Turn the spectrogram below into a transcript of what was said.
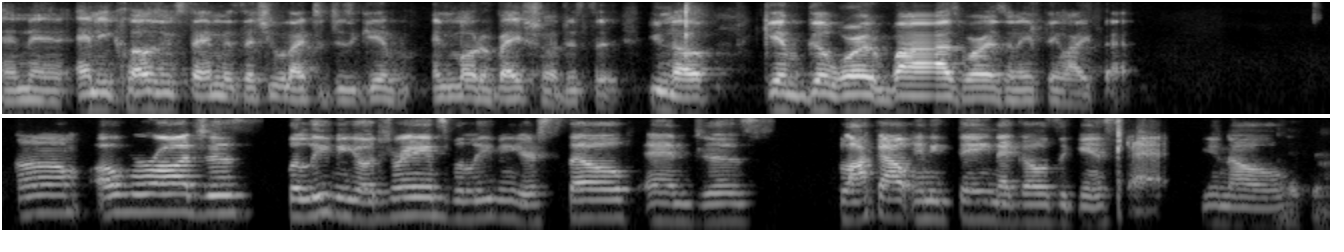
And then any closing statements that you would like to just give in motivational, just to, you know, give good word, wise words and anything like that. Um, overall, just believe in your dreams, believe in yourself, and just block out anything that goes against that. You know, okay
